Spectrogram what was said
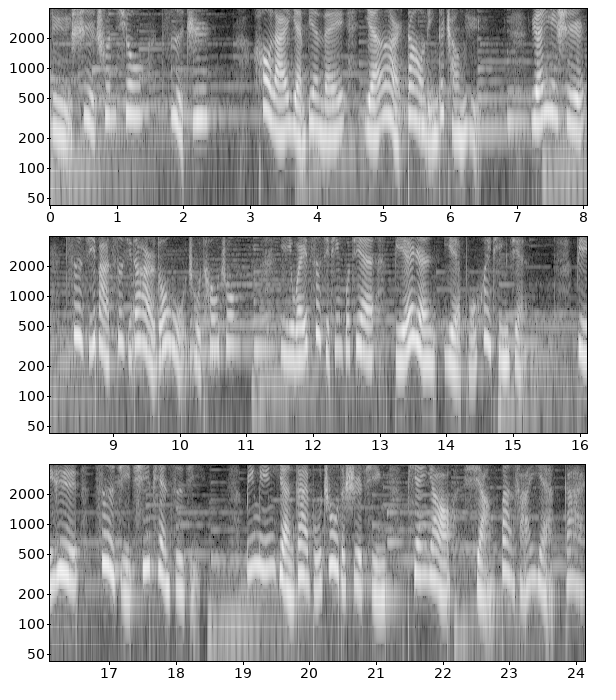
吕氏春秋·自知》，后来演变为“掩耳盗铃”的成语，原意是自己把自己的耳朵捂住偷钟，以为自己听不见，别人也不会听见，比喻自己欺骗自己，明明掩盖不住的事情，偏要想办法掩盖。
